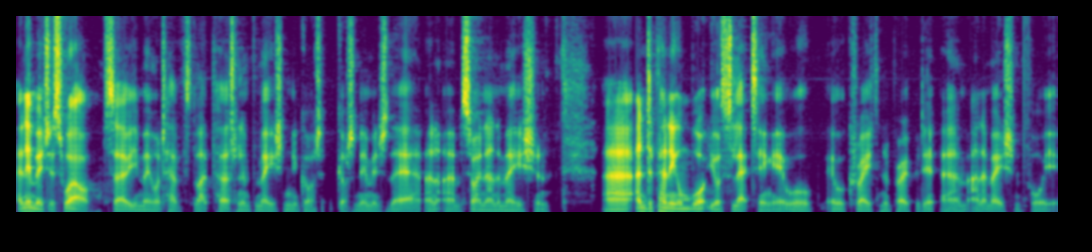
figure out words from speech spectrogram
an image as well. So you may want to have like personal information. You've got got an image there, and um, so an animation. Uh, and depending on what you're selecting, it will it will create an appropriate um, animation for you.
